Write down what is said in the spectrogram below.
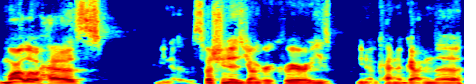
Marleau has, you know, especially in his younger career, he's you know kind of gotten the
